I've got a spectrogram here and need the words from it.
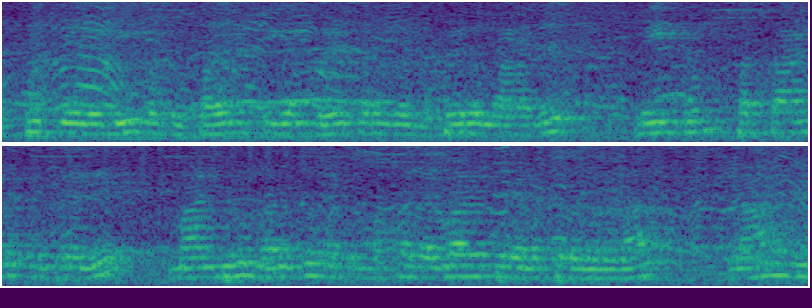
முப்பத்தி ஏழு டி மற்றும் பதினெட்டு எம் வழித்தரங்கள் என்ற பேருந்தானது மீண்டும் பத்தாண்டுக்கு பிறகு மாண்பு மருத்துவ மற்றும் மக்கள் நல்வாழ்வுத்துறை அமைச்சர்களால் நான்கு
